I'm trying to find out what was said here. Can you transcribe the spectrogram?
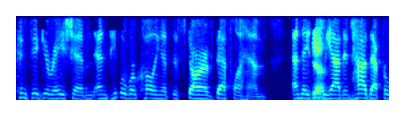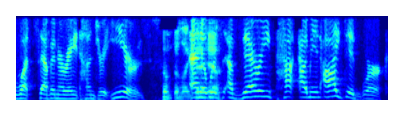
configuration, and people were calling it the Star of Bethlehem, and they said Yeah. we hadn't had that for what seven or eight hundred years, something like and that. it yeah. was a very. I mean, I did work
